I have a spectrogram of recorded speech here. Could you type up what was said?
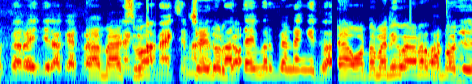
റുപ്യ റേഞ്ചിലൊക്കെ കൊടുക്കാം. പത്തമ്പത് റുപ്യ ഉണ്ടെങ്കിൽ ഇത് ഓട്ടോമാറ്റിക് വേണം കൊണ്ടുപോയി.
